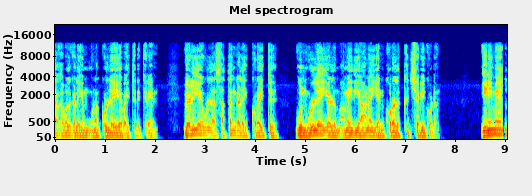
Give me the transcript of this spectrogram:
தகவல்களையும் உனக்குள்ளேயே வைத்திருக்கிறேன். வெளியே உள்ள சத்தங்களை குறைத்து உன் உள்ளே எழும் அமைதியான என் குரலுக்கு செவி கொடு. இனிமேல்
